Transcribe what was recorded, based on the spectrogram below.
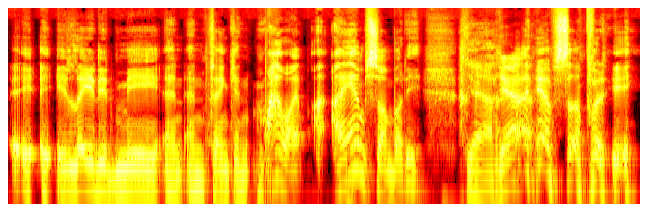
elated me and, and thinking, wow, I, I am somebody. Yeah. Yeah. I am somebody.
